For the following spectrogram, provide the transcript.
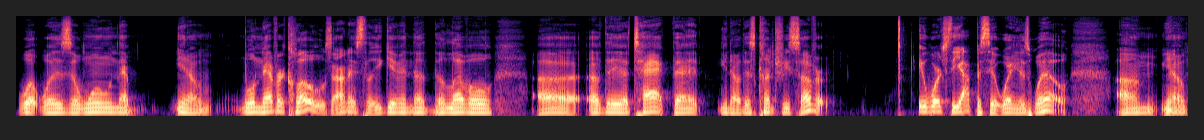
what was a wound that, you know, will never close, honestly, given the, the level uh, of the attack that, you know, this country suffered. It works the opposite way as well. Um, you know,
